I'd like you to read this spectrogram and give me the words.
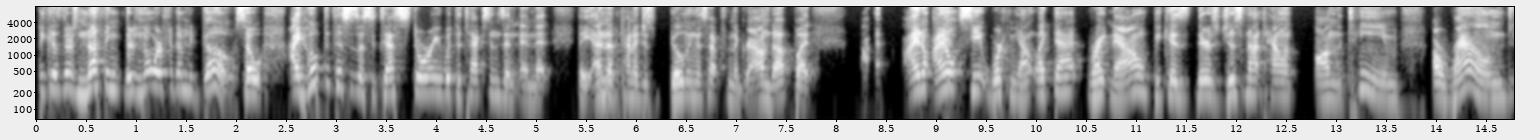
because there's nothing there's nowhere for them to go. So i hope that this is a success story with the texans and, and that they end up kind of just building this up from the ground up but I, I don't I don't see it working out like that right now because there's just not talent on the team around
